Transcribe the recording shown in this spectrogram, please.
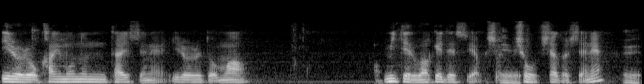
いろいろ買い物に対してね、いろいろとまあ、見てるわけですよ、ええ消費者としてね。え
